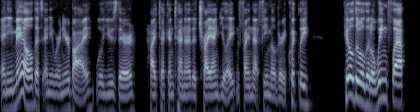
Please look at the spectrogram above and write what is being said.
Any male that's anywhere nearby will use their high tech antenna to triangulate and find that female very quickly. He'll do a little wing flap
